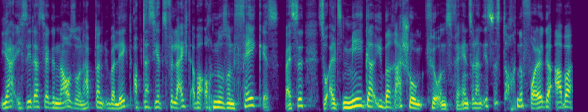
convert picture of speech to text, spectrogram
ja, ich sehe das ja genauso und habe dann überlegt, ob das jetzt vielleicht aber auch nur so ein Fake ist, weißt du? So als mega Überraschung für uns Fans und dann ist es doch eine Folge, aber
